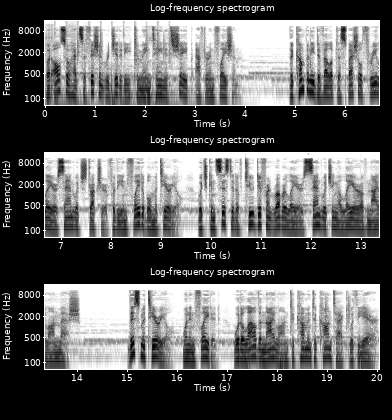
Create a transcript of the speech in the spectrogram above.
but also had sufficient rigidity to maintain its shape after inflation. The company developed a special three-layer sandwich structure for the inflatable material, which consisted of two different rubber layers sandwiching a layer of nylon mesh. This material, when inflated, would allow the nylon to come into contact with the air,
